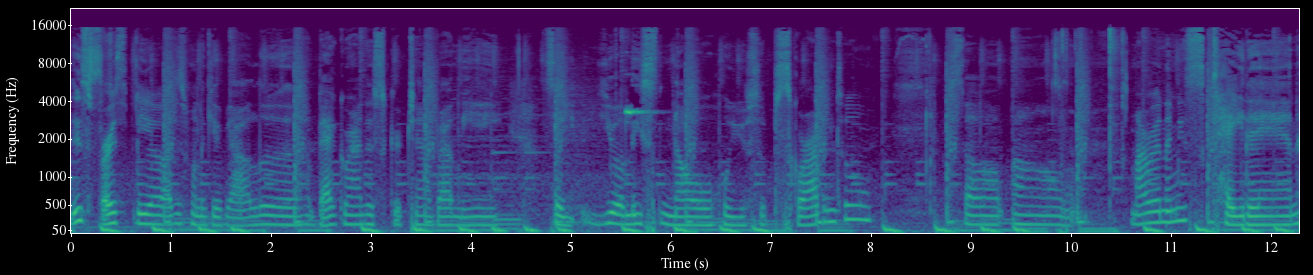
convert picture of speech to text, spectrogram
this first video, I just want to give y'all a little background description about me, so you, you at least know who you're subscribing to. So um my real name is Kaden,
